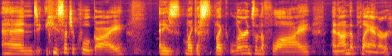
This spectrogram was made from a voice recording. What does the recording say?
And he's such a cool guy and he's like a like learns on the fly and I'm the planner.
